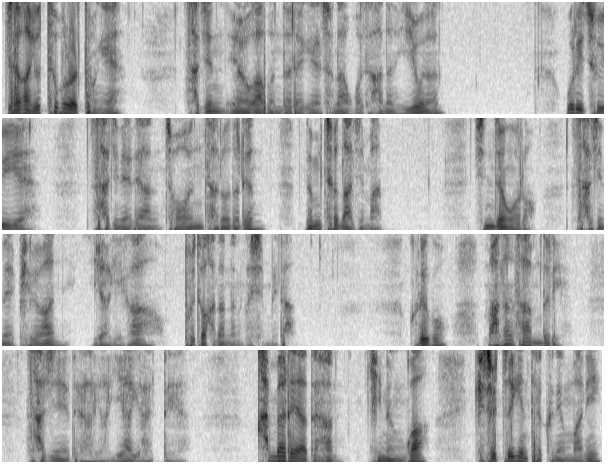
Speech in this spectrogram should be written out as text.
제가 유튜브를 통해 사진 애호가분들에게 전하고자 하는 이유는 우리 주위에 사진에 대한 좋은 자료들은 넘쳐나지만 진정으로 사진에 필요한 이야기가 부족하다는 것입니다. 그리고 많은 사람들이 사진에 대하여 이야기할 때 카메라에 대한 기능과 기술적인 테크닉만이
